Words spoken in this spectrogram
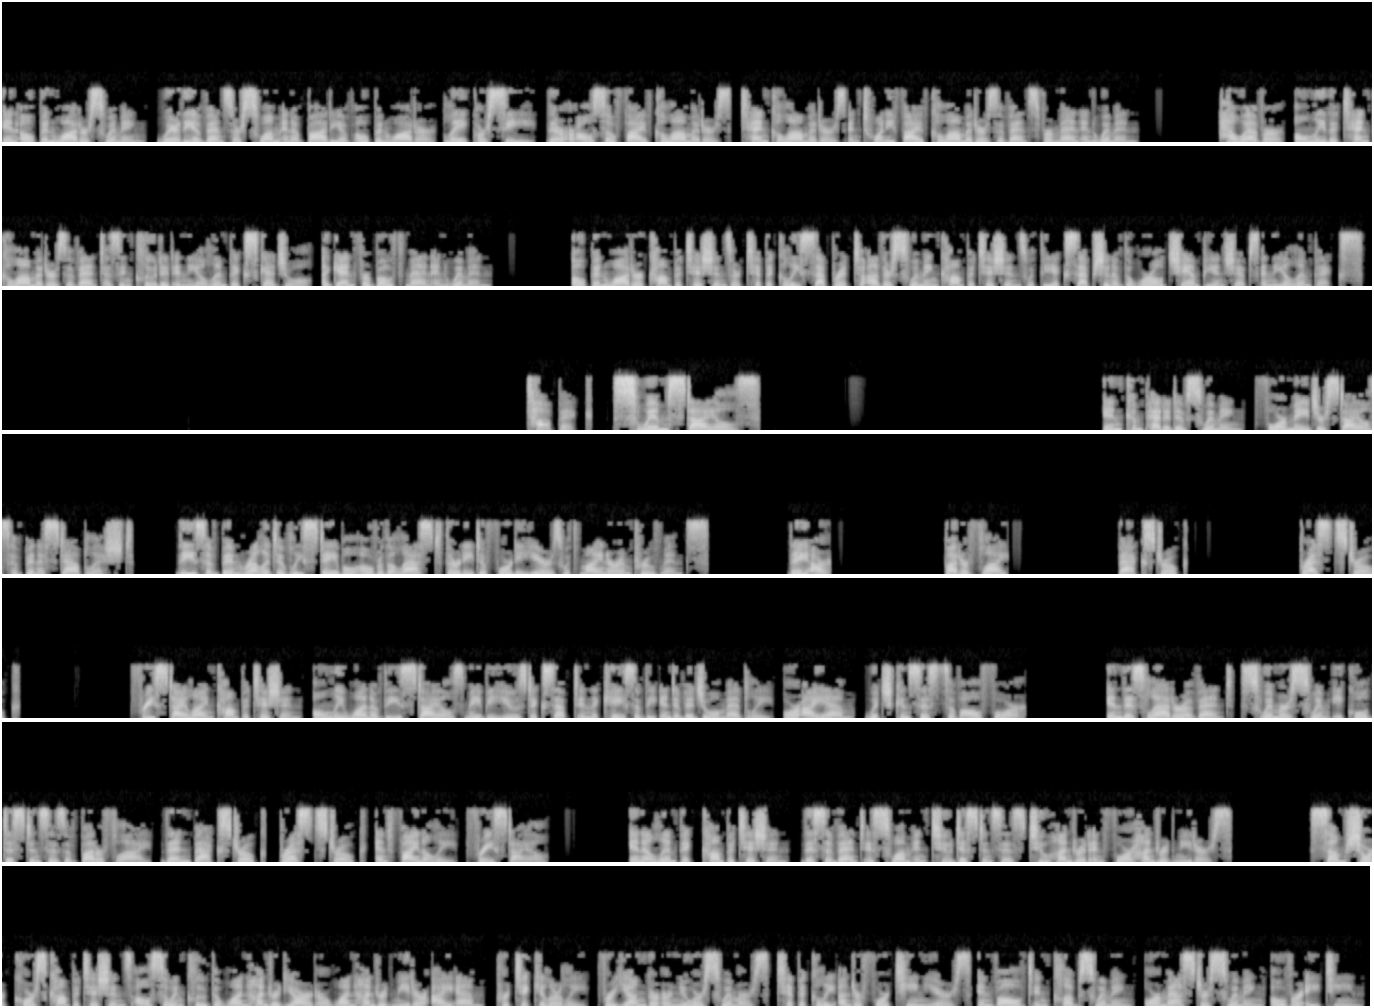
In open water swimming, where the events are swum in a body of open water lake or sea, there are also 5 km, 10 km and 25 km events for men and women. However, only the 10 km event is included in the Olympic schedule, again for both men and women. Open water competitions are typically separate to other swimming competitions with the exception of the World Championships and the Olympics. Topic: Swim styles. In competitive swimming, four major styles have been established. These have been relatively stable over the last 30 to 40 years with minor improvements. They are Butterfly Backstroke Breaststroke freestyline competition, only one of these styles may be used except in the case of the individual medley, or IM, which consists of all four. In this latter event, swimmers swim equal distances of butterfly, then backstroke, breaststroke, and finally, freestyle. In Olympic competition, this event is swum in two distances 200 and 400 meters. Some short course competitions also include the 100-yard or 100-meter IM, particularly, for younger or newer swimmers typically under 14 years involved in club swimming, or masters swimming over 18.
